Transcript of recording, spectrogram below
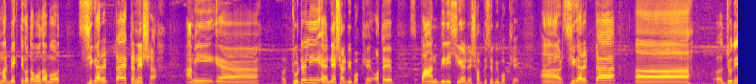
আমার ব্যক্তিগত মতামত, সিগারেটটা একটা নেশা। আমি টোটালি নেশার বিপক্ষে, অতএব পান, বিড়ি, সিগারেটের সব কিছুর বিপক্ষে। আর সিগারেটটা যদি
